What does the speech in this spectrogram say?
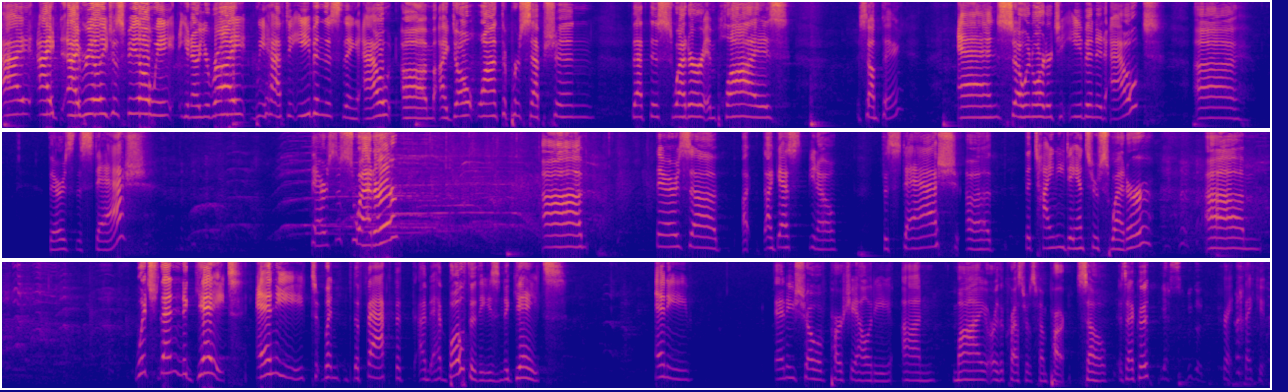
I, I, I really just feel we, you know, you're right. We have to even this thing out. Um, I don't want the perception that this sweater implies something. And so, in order to even it out, uh, there's the stash. There's the sweater. Um, there's, uh, I, I guess, you know, the stash, uh, the tiny dancer sweater, um, which then negate any, t- when the fact that I have both of these negates any any show of partiality on my or the Crossroads Femme part. So is that good? Yes, we're good. Great, thank you.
